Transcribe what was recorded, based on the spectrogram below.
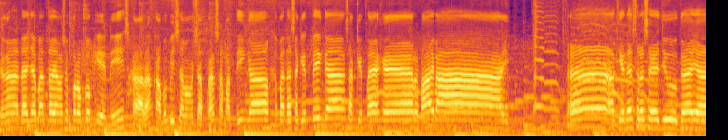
Dengan adanya bantal yang super empuk ini Sekarang kamu bisa mengucapkan selamat tinggal Kepada sakit pinggang, sakit leher. Bye-bye. Nah, akhirnya selesai juga ya.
